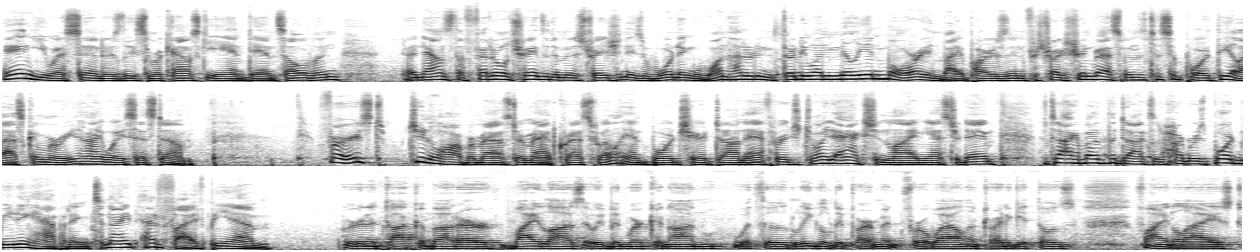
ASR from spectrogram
and U.S. Senators Lisa Murkowski and Dan Sullivan announced the Federal Transit Administration is awarding 131 million more in bipartisan infrastructure investments to support the Alaska Marine Highway System. First, Juneau Harbor Master Matt Cresswell and Board Chair Don Etheridge joined Action Line yesterday to talk about the Docks and Harbors Board meeting happening tonight at 5 p.m. We're going to talk about our bylaws that we've been working on with the legal department for a while and try to get those finalized.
